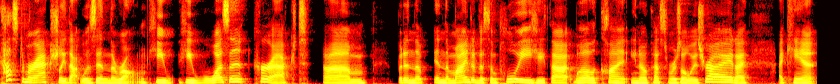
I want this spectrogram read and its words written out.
customer actually that was in the wrong. He he wasn't correct. Um, but in the in the mind of this employee, he thought, well, client, you know, customer's always right. I I can't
